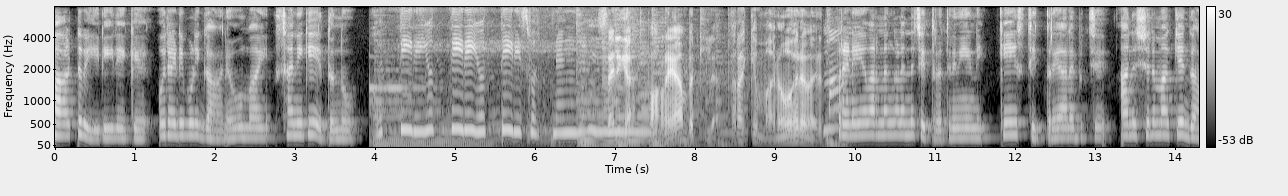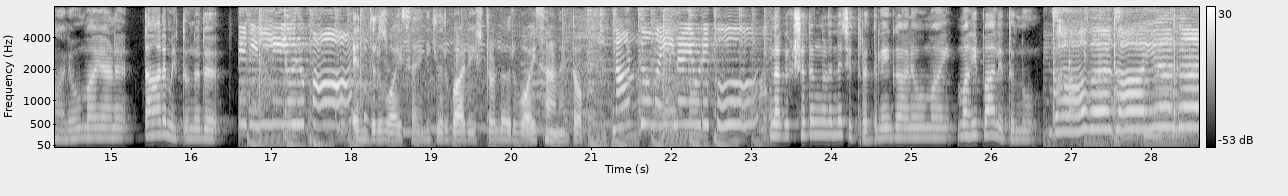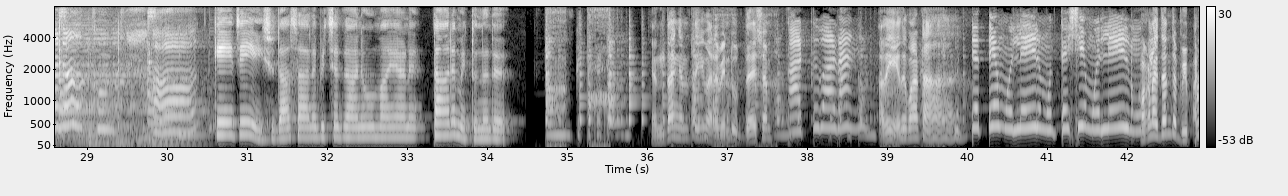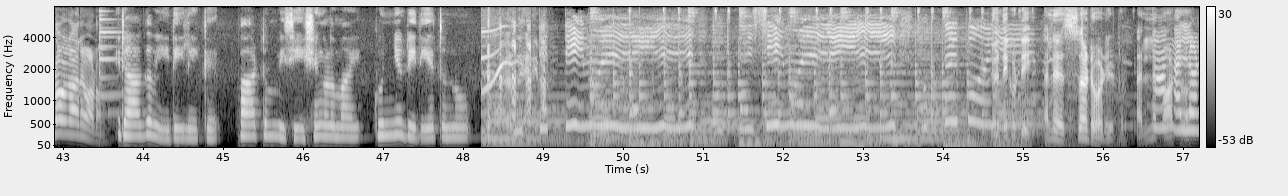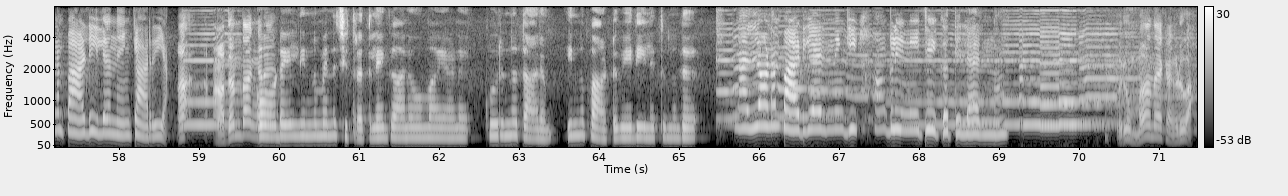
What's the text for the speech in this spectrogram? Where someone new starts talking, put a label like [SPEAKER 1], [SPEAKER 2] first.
[SPEAKER 1] പാട്ടുവേദിയിലേക്ക് ഒരടിപൊളി ഗാനവുമായി സനിക എത്തുന്നു.
[SPEAKER 2] ഒത്തിരി ഒത്തിരി ഒത്തിരി സ്വപ്നങ്ങൾ.
[SPEAKER 3] സനിക പറയാൻ പറ്റില്ല. അത്രയ്ക്ക് മനോഹരമായിരുന്നു.
[SPEAKER 1] പ്രണയവർണങ്ങൾ എന്ന ചിത്രത്തിനു വേണ്ടി കെ എസ് ചിത്ര ആലപിച്ച് അനശ്വരമാക്കിയ ഗാനവുമായാണ് താരമെത്തുന്നത്.
[SPEAKER 4] എന്തൊരു വോയിസാണ് എനിക്ക് ഒരുപാട് ഇഷ്ടമുള്ള ഒരു വോയിസാണ് കേട്ടോ.
[SPEAKER 1] നഗക്ഷതങ്ങൾ എന്ന ചിത്രത്തിലെ ഗാനവുമായി മഹിപാൽ എത്തുന്നു.
[SPEAKER 2] ഭാവഗായകനാക്കും ആ
[SPEAKER 1] കെ ജെ യേശുദാസ് ആലപിച്ച ഗാനവുമായാണ് താരമെത്തുന്നത്.
[SPEAKER 5] എന്താ അങ്ങനത്തെ ഈ വരവിന്റെ ഉദ്ദേശം?
[SPEAKER 6] പാട്ടുപാടാൻ.
[SPEAKER 5] അത് ഏത് പാട്ടാ?
[SPEAKER 6] മുറ്റത്തെ മുല്ലയിൽ മുത്തശ്ശി മുല്ലയിൽ മു-
[SPEAKER 7] മകളെ ഇതെന്താ വിപ്ലവ ഗാനമാണോ?
[SPEAKER 1] രാഗവേദിയിലേക്ക് പാട്ടും വിശേഷങ്ങളുമായി കുഞ്ഞു തിരിയെത്തുന്നു
[SPEAKER 6] മുറ്റത്തെ പോലെ-
[SPEAKER 3] നല്ല രസമായിട്ട് പാടി കേട്ടോ നല്ല പാട്ട്.
[SPEAKER 6] നല്ലോണം പാടിയില്ലെന്ന് എനിക്കറിയാം.
[SPEAKER 5] ആ, അതെന്താ അങ്ങനെ?
[SPEAKER 1] ഓടയിൽ നിന്നും എന്ന ചിത്രത്തിലെ ഗാനവുമായാണ് കുരുന്ന താരം ഇന്ന് പാട്ടുവേദിയിലെത്തുന്നത്.
[SPEAKER 6] നല്ലോണം പാടിയായിരുന്നെങ്കിൽ അങ്കിൾ ഇനീറ്റ് നിൽക്കത്തില്ലായിരുന്നു
[SPEAKER 5] ഒരു ഉമ്മ വന്നേക്ക് അങ്ങോട്ട് വാ.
